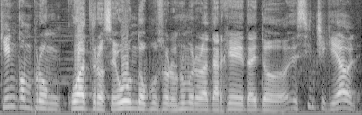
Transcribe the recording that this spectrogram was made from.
¿Quién compró un 4 segundos, puso los números de la tarjeta y todo? Es inchequeable.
